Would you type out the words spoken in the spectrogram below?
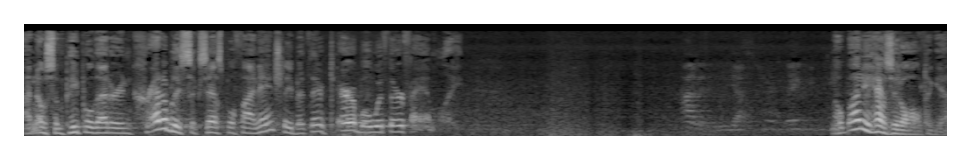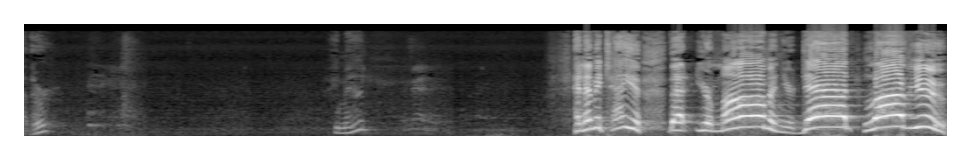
I know some people that are incredibly successful financially, but they're terrible with their family. Nobody has it all together. Amen. And let me tell you that your mom and your dad love you.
